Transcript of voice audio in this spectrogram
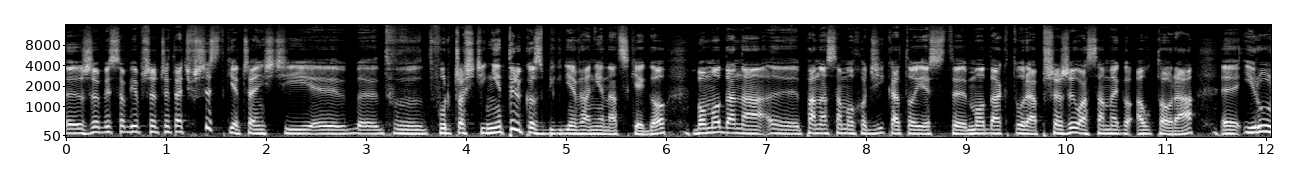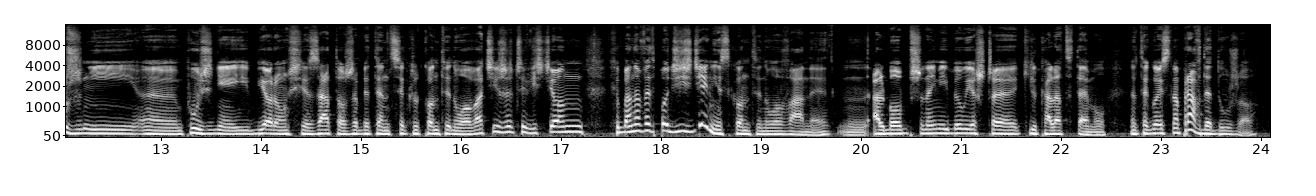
e, żeby sobie przeczytać wszystkie części e, twórczości nie tylko Zbigniewa Nienackiego, bo moda na pana samochodzika to jest moda, która przeżyła samego autora i różni później biorą się za to, żeby ten cykl kontynuować i rzeczywiście on chyba nawet po dziś dzień jest kontynuowany, albo przynajmniej był jeszcze kilka lat temu. Tego jest naprawdę dużo.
